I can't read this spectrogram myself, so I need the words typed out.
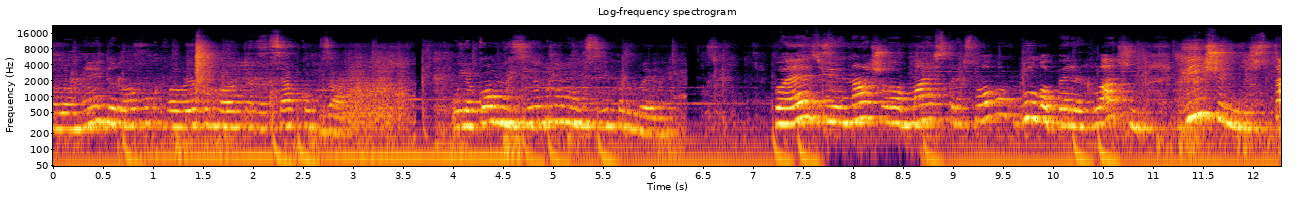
Головний доробок великого Тараса Кобзара, у якому зібрано усі перлини. Поезію нашого майстра слова було перекладено більше ніж 100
